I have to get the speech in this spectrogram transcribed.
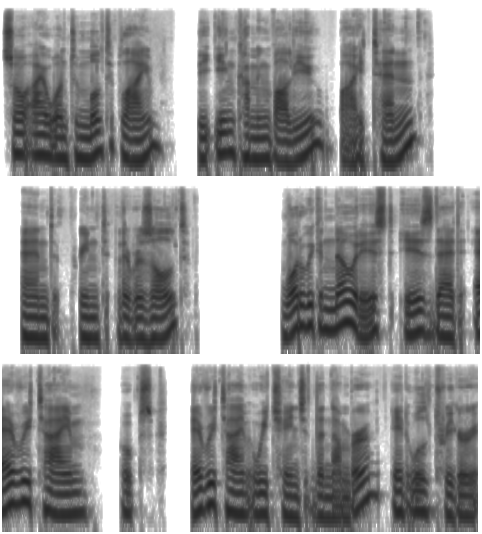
So I want to multiply the incoming value by 10 and print the result. What we can notice is that every time, oops, Every time we change the number, it will trigger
